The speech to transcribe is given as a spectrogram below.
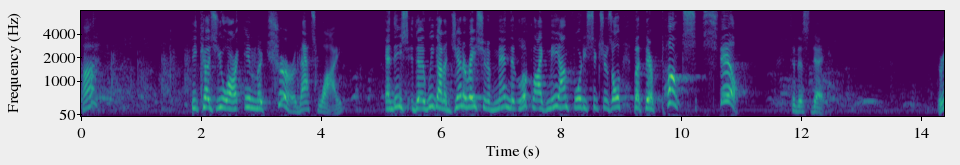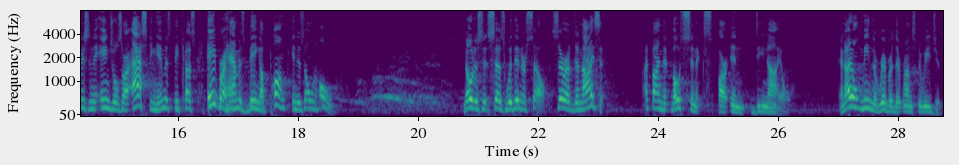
Huh? Because you are immature, that's why. And these, the, we got a generation of men that look like me. I'm 46 years old, but they're punks still to this day. The reason the angels are asking him is because Abraham is being a punk in his own home. Notice it says within herself. Sarah denies it. I find that most cynics are in denial. And I don't mean the river that runs through Egypt.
